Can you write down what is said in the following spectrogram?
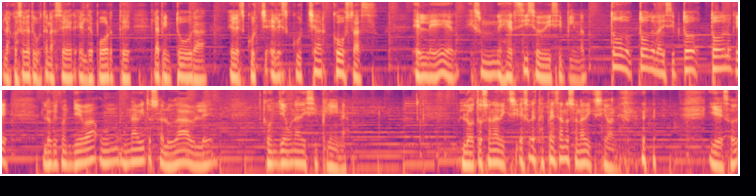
las cosas que te gustan hacer, el deporte, la pintura, el escuchar cosas, el leer, es un ejercicio de disciplina. Todo, todo, la, todo, todo lo, que, lo que conlleva un, hábito saludable conlleva una disciplina. Lo otro son adicciones. Eso que estás pensando son adicciones. y eso,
